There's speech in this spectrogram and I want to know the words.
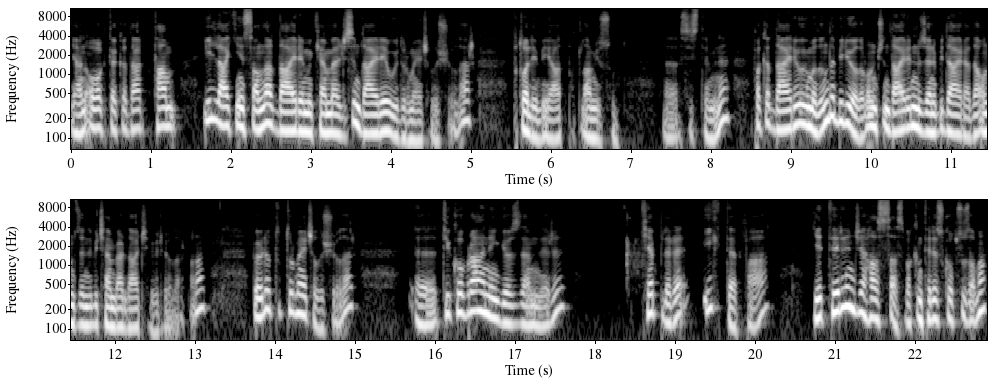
yani o vakte kadar tam illaki insanlar daire mükemmel cisim daireye uydurmaya çalışıyorlar. Ptolemy yahut Patlamyus'un e, sistemine. Fakat daireye uymadığını da biliyorlar. Onun için dairenin üzerine bir daire daha, onun üzerinde bir çember daha çeviriyorlar falan. Böyle tutturmaya çalışıyorlar. E, Tycho Brahe'nin gözlemleri Kepler'e ilk defa yeterince hassas, bakın teleskopsuz ama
